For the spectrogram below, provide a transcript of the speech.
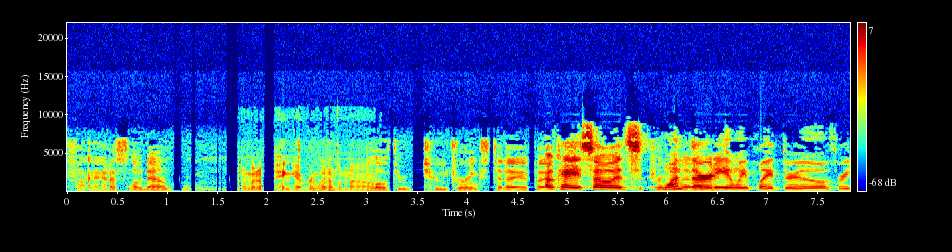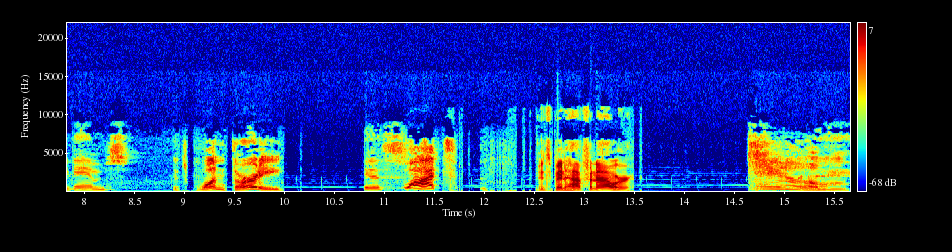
Fuck, I gotta slow down. I'm gonna ping I'm everyone gonna on the mouth. blow through two drinks today if I. Okay, so it's Keep 1:30 and we played through three games. It's 1:30. Yes. What? It's been half an hour. Damn.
